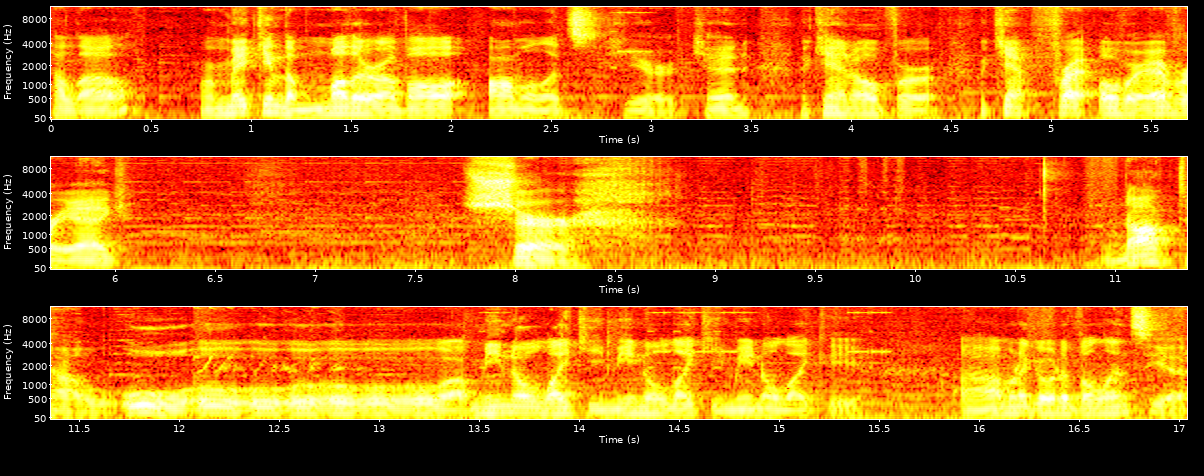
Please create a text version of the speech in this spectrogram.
Hello? We're making the mother of all omelets here, kid. We can't over we can't fret over every egg. Sure. Noctowl. Ooh, ooh, ooh, ooh, ooh, ooh, ooh. Uh, me no likey, me no likey, me no likey. Uh, I'm gonna go to Valencia.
